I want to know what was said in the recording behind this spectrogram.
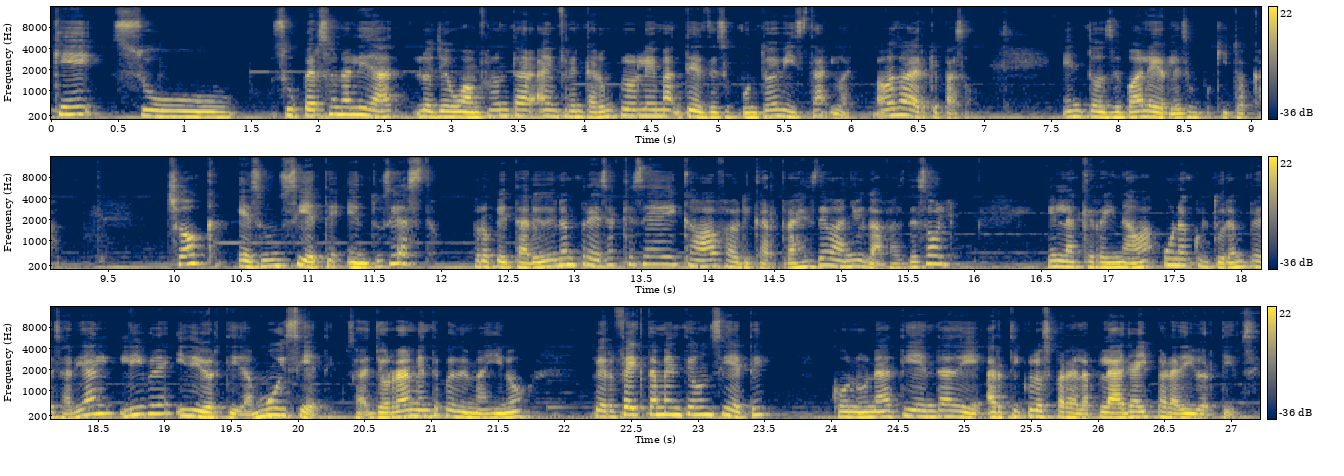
que su, personalidad lo llevó a enfrentar, a enfrentar un problema desde su punto de vista. Y bueno, vamos a ver qué pasó. Entonces voy a leerles un poquito acá. Chuck es un 7 entusiasta, propietario de una empresa que se dedicaba a fabricar trajes de baño y gafas de sol. en la que reinaba una cultura empresarial libre y divertida, muy 7. O sea, yo realmente pues me imagino perfectamente un 7 con una tienda de artículos para la playa y para divertirse.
